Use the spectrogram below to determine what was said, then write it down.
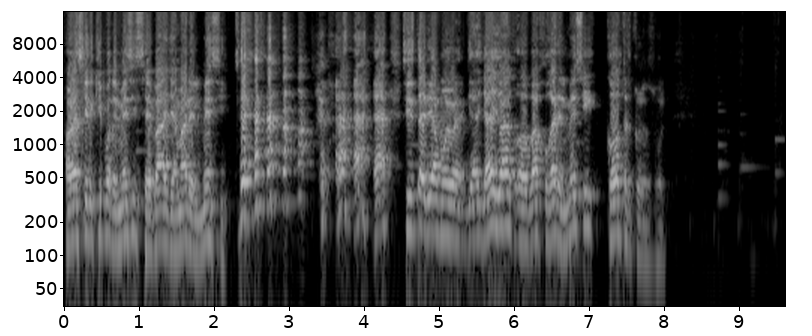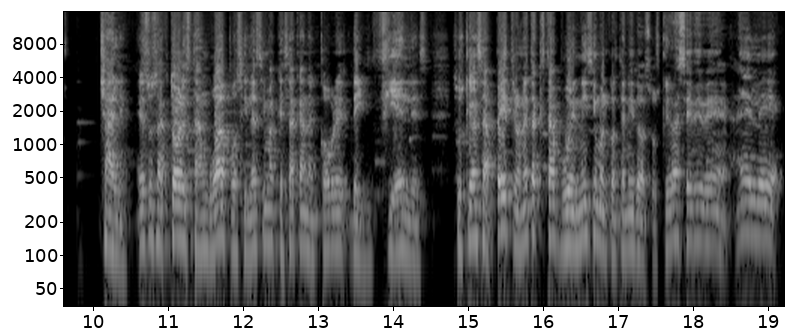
Ahora sí, el equipo de Messi se va a llamar el Messi. sí, estaría muy bueno. Ya, ya, ya va a jugar el Messi contra el Cruz Azul. Chale, esos actores tan guapos y lástima que sacan el cobre de infieles. Suscríbanse a Patreon, neta que está buenísimo el contenido. Suscríbase, bebé. L,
